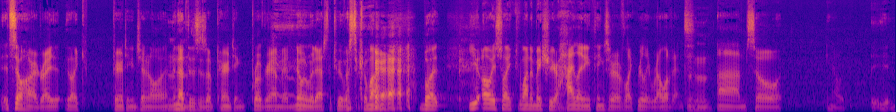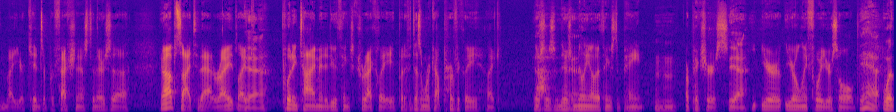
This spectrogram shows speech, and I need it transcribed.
it's so hard, right? Like parenting in general, and Mm-hmm. not that this is a parenting program, and no one would ask the two of us to come on, but you always like want to make sure you're highlighting things that are like really relevant. Mm-hmm. Um, so, you know, like your kid's a perfectionist, and there's a an upside to that, right? Like Yeah. putting time in to do things correctly, but if it doesn't work out perfectly, like there's ah, just, there's a million other things to paint mm-hmm. or pictures. Yeah. you're you're only four years old. Yeah, well,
